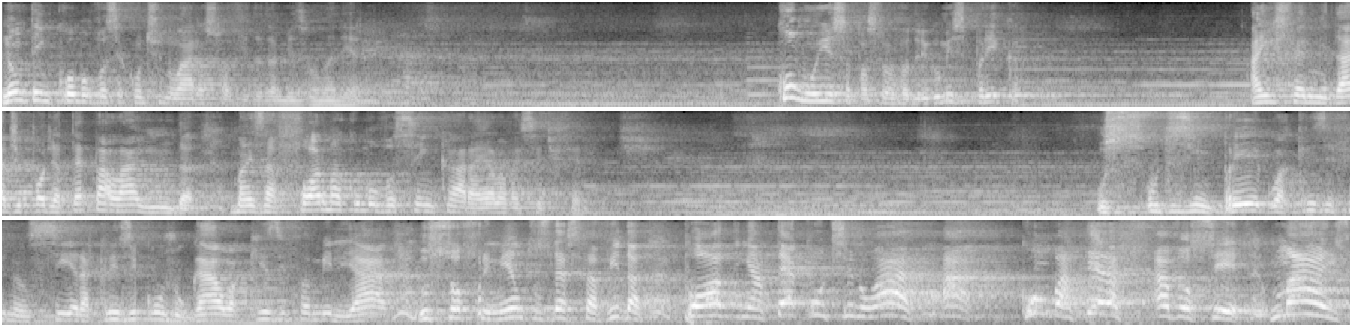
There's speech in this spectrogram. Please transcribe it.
não tem como você continuar a sua vida da mesma maneira. Como isso, pastor Rodrigo? Me explica. A enfermidade pode até estar tá lá ainda, mas a forma como você encara ela vai ser diferente. O, desemprego, a crise financeira, a crise conjugal, a crise familiar, os sofrimentos desta vida podem até continuar a combater a, a você, mas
